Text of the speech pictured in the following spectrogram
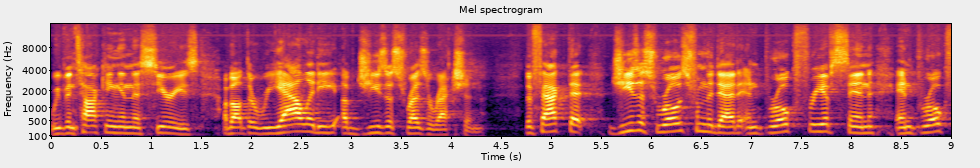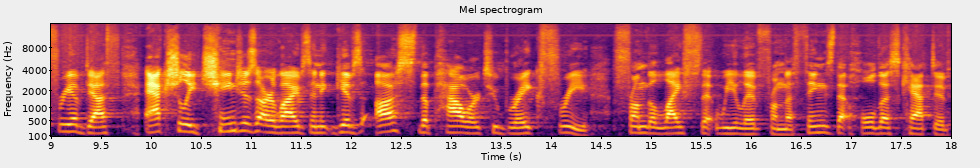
We've been talking in this series about the reality of Jesus' resurrection. The fact that Jesus rose from the dead and broke free of sin and broke free of death actually changes our lives and it gives us the power to break free from the life that we live, from the things that hold us captive.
